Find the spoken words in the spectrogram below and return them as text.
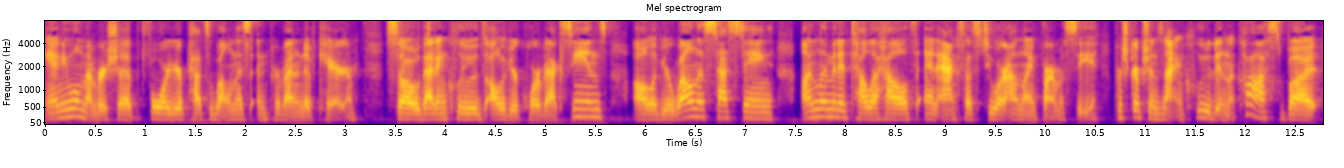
annual membership for your pet's wellness and preventative care. So that includes all of your core vaccines, all of your wellness testing, unlimited telehealth, and access to our online pharmacy. Prescriptions not included in the cost, but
